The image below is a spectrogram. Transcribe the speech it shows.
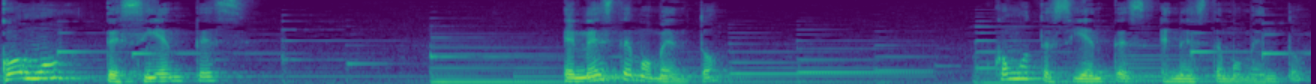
¿Cómo te sientes en este momento? ¿Cómo te sientes en este momento?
